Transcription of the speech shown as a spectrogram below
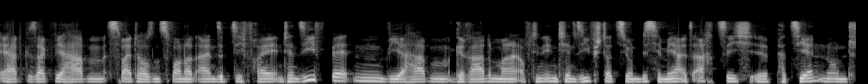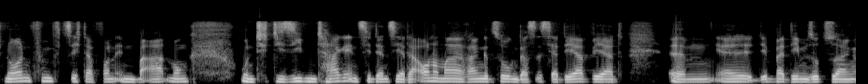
Er hat gesagt, wir haben 2271 freie Intensivbetten. Wir haben gerade mal auf den Intensivstationen ein bisschen mehr als 80 äh, Patienten und 59 davon in Beatmung. Und die Sieben-Tage-Inzidenz, die hat er auch nochmal herangezogen. Das ist ja der Wert, ähm, äh, bei dem sozusagen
